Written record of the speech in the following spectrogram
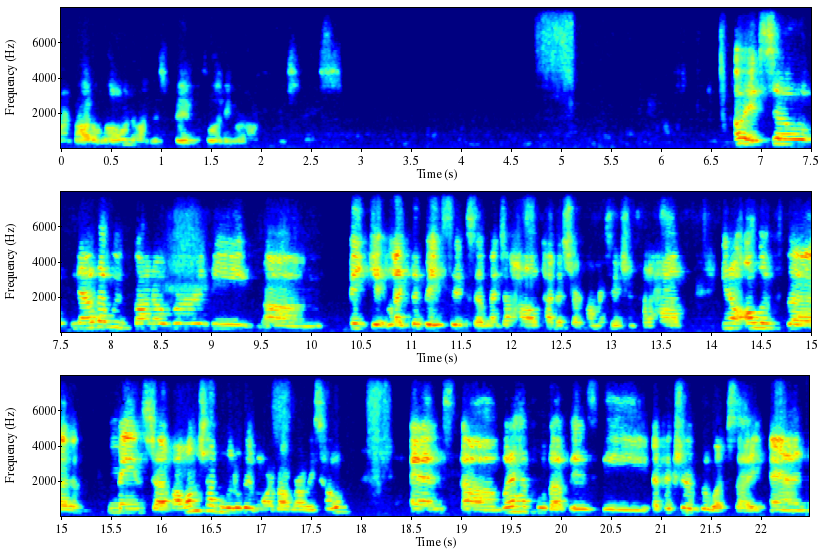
are not alone on this big floating rock in space. Okay, so now that we've gone over the um like the basics of mental health, how to start conversations, how to have, you know, all of the main stuff, I want to talk a little bit more about Robbie's Hope. And um, what I have pulled up is the a picture of the website, and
